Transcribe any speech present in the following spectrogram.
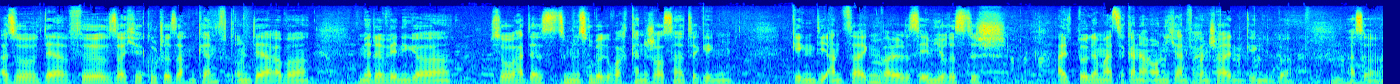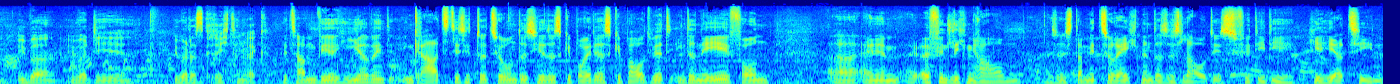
also der für solche Kultursachen kämpft und der aber mehr oder weniger, so hat er es zumindest rübergebracht, keine Chance hatte gegen, gegen die Anzeigen, weil das eben juristisch als Bürgermeister kann er auch nicht einfach entscheiden gegenüber, also über, über, die, über das Gericht hinweg. Jetzt haben wir hier in Graz die Situation, dass hier das Gebäude erst gebaut wird in der Nähe von äh, einem öffentlichen Raum. Also ist damit zu rechnen, dass es laut ist für die, die hierher ziehen.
